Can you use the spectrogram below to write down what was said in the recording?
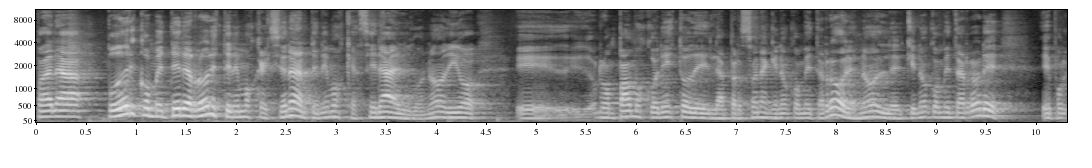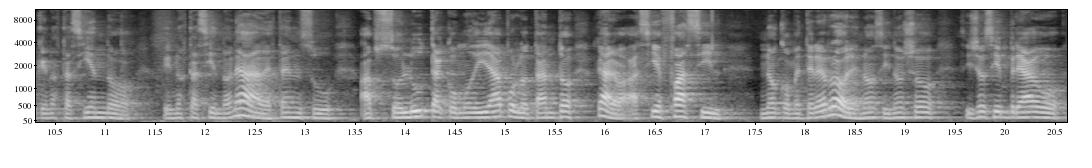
Para poder cometer errores tenemos que accionar, tenemos que hacer algo, ¿no? Digo, rompamos con esto de la persona que no comete errores, ¿no? El que no comete errores es porque no está haciendo, eh, no está haciendo nada, está en su absoluta comodidad, por lo tanto, claro, así es fácil no cometer errores, ¿no? Si, yo, si yo siempre hago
